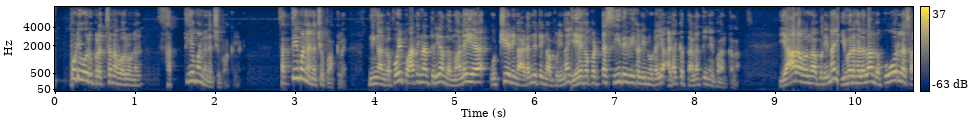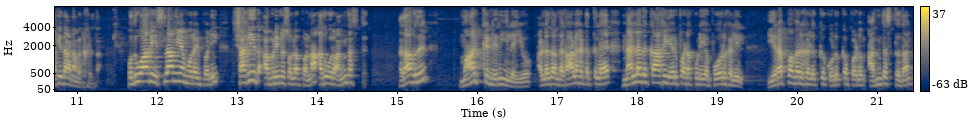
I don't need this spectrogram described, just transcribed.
இப்படி ஒரு பிரச்சனை வரும்னு சத்தியமா நினைச்சு பார்க்கல. சத்தியமா நினைச்சு பார்க்கல. நீங்க அங்க போய் பாத்தீங்கன்னா தெரியும் அந்த மலையை உச்சியை நீங்க அடைஞ்சிட்டீங்க அப்படின்னா ஏகப்பட்ட சீதேவிகளினுடைய அடக்க தளத்தினை பார்க்கலாம். யார் அவங்க அப்படின்னா இவர்கள் எல்லாம் அந்த போர்ல சகிதானவர்கள் தான். பொதுவாக இஸ்லாமிய முறைப்படி ஷஹீத் அப்படின்னு சொல்லப்போனால் அது ஒரு அந்தஸ்து. அதாவது மார்க்க நெறியிலேயோ அல்லது அந்த காலகட்டத்தில் நல்லதுக்காக ஏற்படக்கூடிய போர்களில் இறப்பவர்களுக்கு கொடுக்கப்படும் அந்தஸ்து தான்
